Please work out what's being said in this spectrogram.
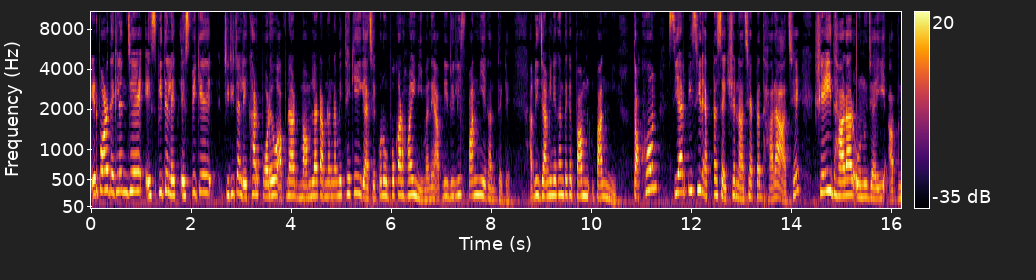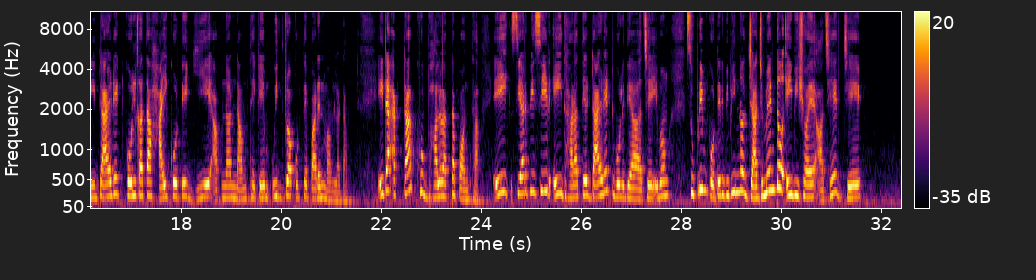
এরপরে দেখলেন যে এসপিতে এসপিকে চিঠিটা লেখার পরেও আপনার মামলাটা আপনার নামে থেকেই গেছে, কোনো উপকার হয়নি মানে আপনি রিলিফ পাননি এখান থেকে, আপনি জামিন এখান থেকে পাম পাননি। তখন সিআরপিসির একটা সেকশন আছে, একটা ধারা আছে, সেই ধারার অনুযায়ী আপনি ডাইরেক্ট কলকাতা হাইকোর্টে গিয়ে আপনার নাম থেকে উইথড্র করতে পারেন মামলাটা। এটা একটা খুব ভালো একটা পন্থা। এই সিআরপিসির এই ধারাতে ডাইরেক্ট বলে দেওয়া আছে এবং সুপ্রিম কোর্টের বিভিন্ন জাজমেন্টও এই বিষয়ে আছে যে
